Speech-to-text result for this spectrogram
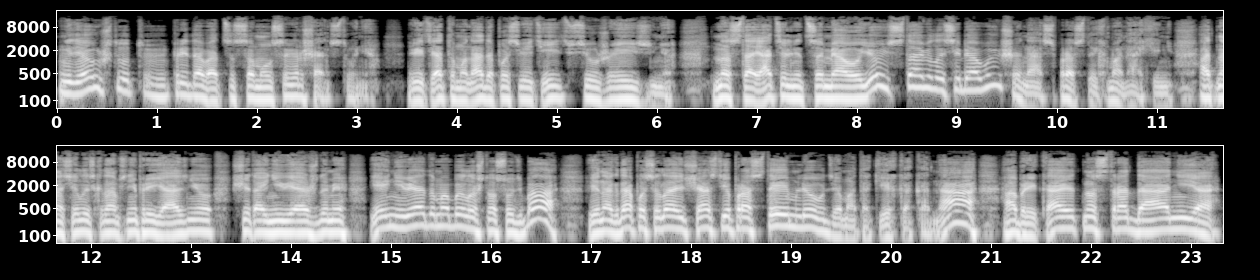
где уж тут э, предаваться самоусовершенствованию. Ведь этому надо посвятить всю жизнь. Настоятельница Мяо Юй ставила себя выше нас, простых монахинь, относилась к нам с неприязнью, считай невеждами. Ей неведомо было, что судьба иногда посылает счастье простым людям, а таких, как она, обрекает на страдания».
